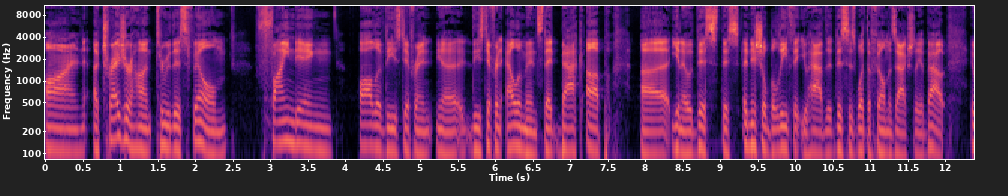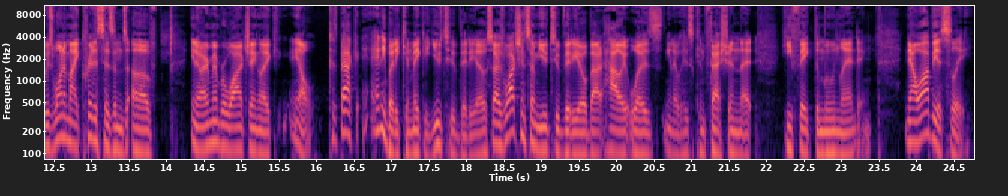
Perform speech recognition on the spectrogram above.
on a treasure hunt through this film finding all of these different uh, these different elements that back up uh, you know this this initial belief that you have that this is what the film is actually about. It was one of my criticisms of, you know, I remember watching like you know because back anybody can make a YouTube video. So I was watching some YouTube video about how it was, you know, his confession that he faked the moon landing. Now, obviously,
